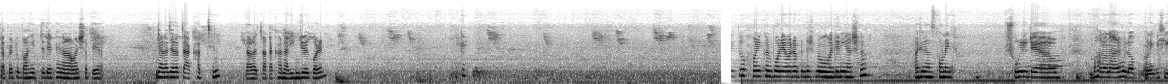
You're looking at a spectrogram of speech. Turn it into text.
তারপরে একটু বাহিরটা দেখেন আর আমার সাথে। যারা যারা চা খাচ্ছেন, তারা চাটা খান আর এনজয় করেন। ওকে তো, অনেকক্ষণ পরে আবার আপনাদের সঙ্গে মোবাইলটা নিয়ে আসলাম। আসলে আজকে অনেক শরীরটা ভালো না, আর হলো অনেক বেশি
